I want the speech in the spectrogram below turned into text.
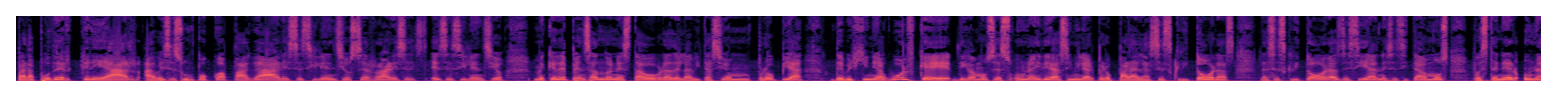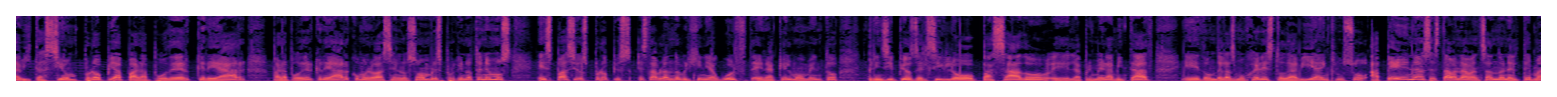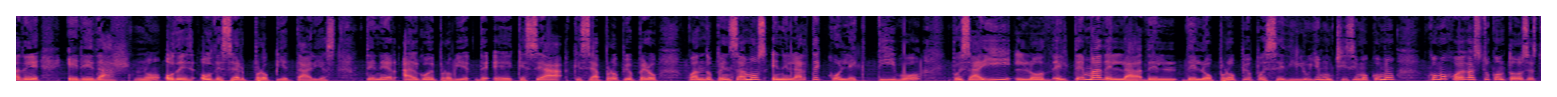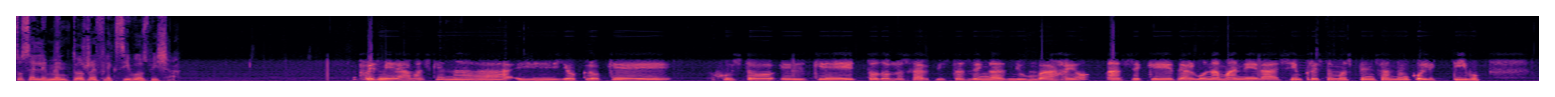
para poder crear, a veces un poco apagar ese silencio, cerrar ese, ese silencio. Me quedé pensando en esta obra de la habitación propia de Virginia Woolf, que digamos es una idea similar, pero para las escritoras. Las escritoras decían necesitamos pues tener una habitación propia para poder crear, para poder crear como lo hacen los hombres porque no tenemos espacios propios. Está hablando Virginia Woolf en aquel momento, principios del siglo pasado, eh, la primera mitad, eh, donde las mujeres todavía incluso apenas estaban avanzando en el tema de heredar, ¿no? O de, o de ser propietarias, tener algo de, eh, que sea que sea propio. Pero cuando pensamos en el arte colectivo, pues ahí lo, el tema de la de lo propio pues se diluye muchísimo. ¿Cómo cómo juegas tú con todos estos elementos reflexivos, Visha? Pues mira, más que nada, eh, yo creo que justo el que todos los artistas vengan de un barrio hace que de alguna manera siempre estemos pensando en colectivo,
